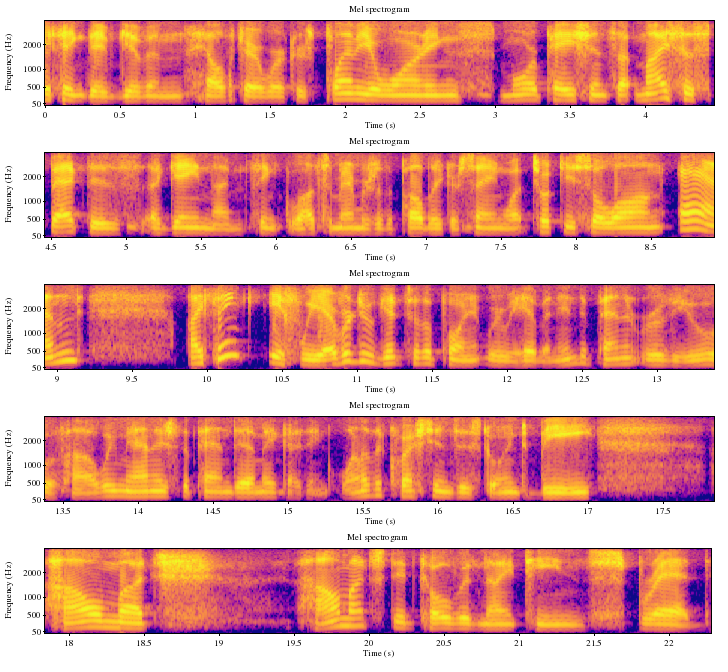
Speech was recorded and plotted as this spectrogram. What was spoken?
I think they've given healthcare workers plenty of warnings, more patience. Uh, My suspect is, again, I think lots of members of the public are saying, what took you so long? And I think if we ever do get to the point where we have an independent review of how we manage the pandemic, I think one of the questions is going to be how much how much did COVID-19 spread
